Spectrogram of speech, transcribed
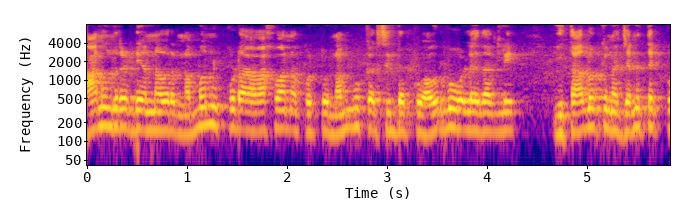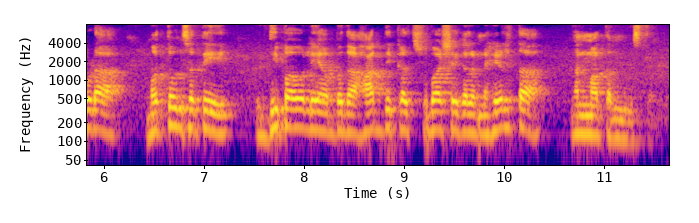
ಆನಂದ್ ರೆಡ್ಡಿ ಅನ್ನೋರು ನಮ್ಮನ್ನು ಕೂಡ ಆಹ್ವಾನ ಕೊಟ್ಟು ನಮಗೂ ಕರೆಸಿದ್ದಕ್ಕೂ ಅವ್ರಿಗೂ ಒಳ್ಳೆಯದಾಗಲಿ. ಈ ತಾಲೂಕಿನ ಜನತೆ ಕೂಡ ಮತ್ತೊಂದು ಸತಿ ದೀಪಾವಳಿ ಹಬ್ಬದ ಹಾರ್ದಿಕ ಶುಭಾಶಯಗಳನ್ನು ಹೇಳ್ತಾ ನನ್ನ ಮಾತನ್ನು ಮುಗಿಸ್ತೇನೆ.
